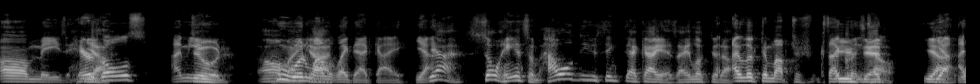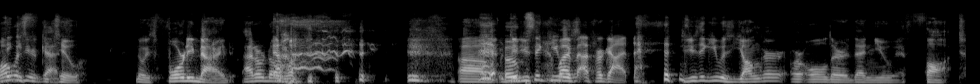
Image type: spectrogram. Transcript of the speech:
amazing. Hair Yeah. goals. I mean, dude. Oh who wouldn't want to look like that guy? Yeah. yeah, so handsome. How old do you think that guy is? I looked it up. I looked him up because I You couldn't did? tell. yeah, I what think was your guess? 52. No, he's forty nine. I don't know what. um, did you think he Well, I- was? I forgot. Did you think he was younger or older than you thought?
